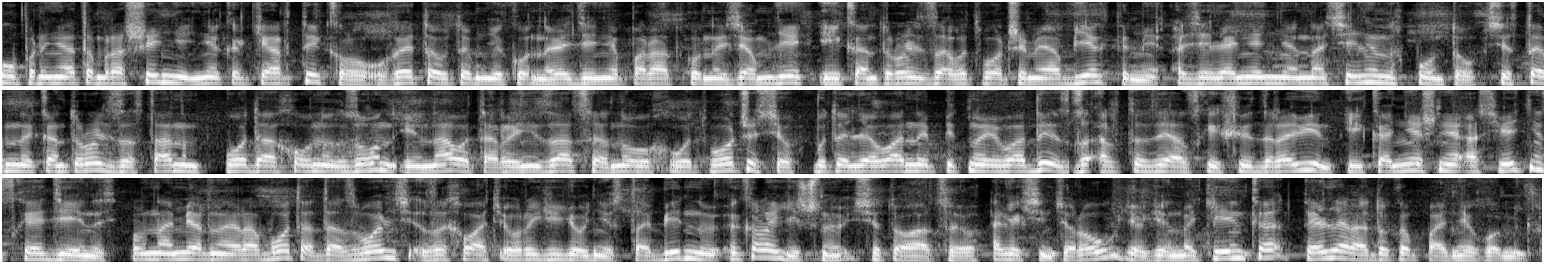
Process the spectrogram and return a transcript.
У прынятым рашэнні некалькі артыкулаў гэта ў тым ліку навядзенне парадку на зямлі і кантроль за вытворчымі аб'ектамі азелянення населеных пунктаў сістэмны кантроль за станам водаахоўных зон і нават арганізацыя новых вытворчасцяў бутыляванай пітной вады з артазіянскіх федравін і канешне асветніцкая дзейнасць паўнамерная работа дазволіць захваць у рэгіёне стабільную экалагічную сітуацыю алексей Сенцюроў Евген Макеенко тэлерадокампанія гомель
